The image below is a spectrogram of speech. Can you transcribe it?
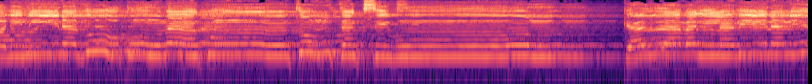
للظالمين ذوقوا ما كنتم تكسبون. كذب الذين من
